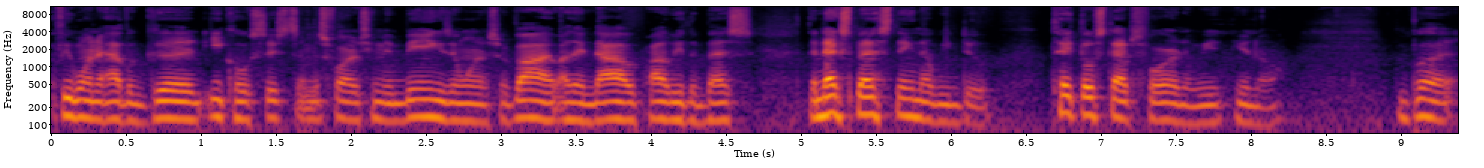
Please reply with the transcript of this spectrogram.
if we want to have a good ecosystem as far as human beings and want to survive, I think that would probably be the best, the next best thing that we do. Take those steps forward, and we, you know. But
